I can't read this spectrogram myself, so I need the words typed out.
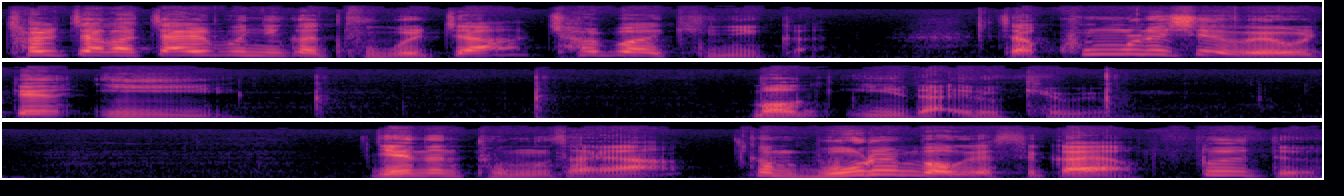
철자가 짧으니까 두 글자, 철보가 기니까. 자, 콩글리시 외울 때는 이 먹이다 이렇게 외우. 얘는 동사야. 그럼 뭐를 먹였을까요? food.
